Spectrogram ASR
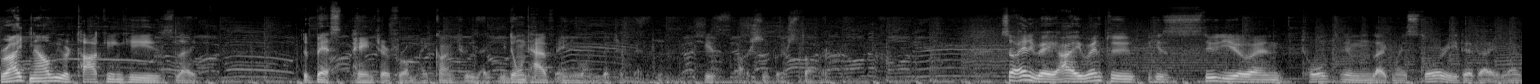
Right now we were talking he's like the best painter from my country. Like we don't have anyone better than him. He's our superstar so anyway, I went to his studio and told him like my story that I want.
